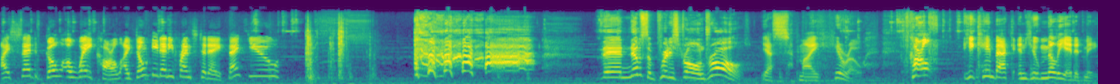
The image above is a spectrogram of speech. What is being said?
I said go away, Carl. I don't need any friends today. Thank you. Man, them some pretty strong draws. Yes, my hero. Carl, he came back and humiliated me.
